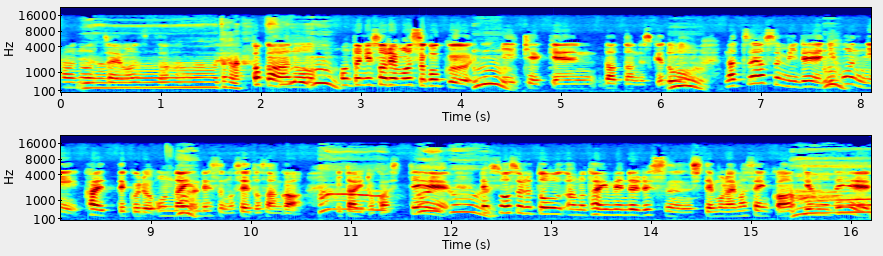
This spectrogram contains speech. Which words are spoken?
あなっちゃいました。だからとかあの、うんうん。本当にそれもすごくうん。いい経験だったんですけど、うん。夏休みで日本に帰ってくるオンラインレッスンの生徒さんがいたりとかして、はいはい。でそうするとあの対面でレッスンしてもらえませんかっていうので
